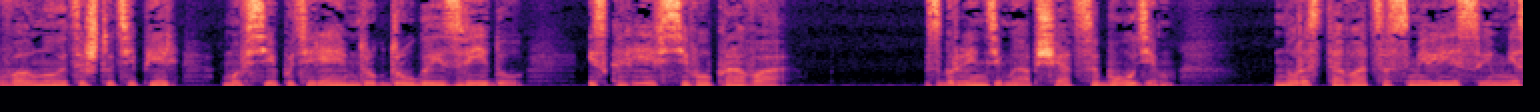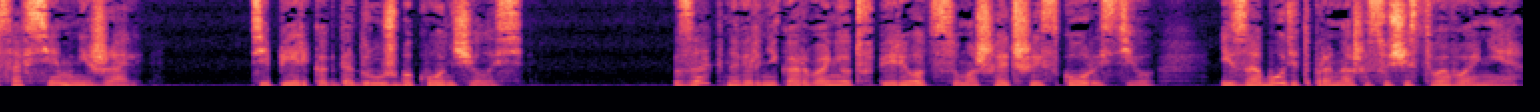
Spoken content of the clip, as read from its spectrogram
Волнуется, что теперь мы все потеряем друг друга из виду, и, скорее всего, права. С Бренди мы общаться будем, но расставаться с Мелиссой мне совсем не жаль. Теперь, когда дружба кончилась. Зак наверняка рванет вперед с сумасшедшей скоростью и забудет про наше существование.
